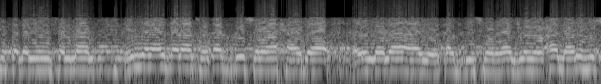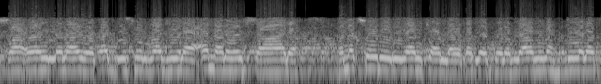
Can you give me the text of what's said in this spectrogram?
كتب سلمان. إن الأرض لا تقدس أحدا. وإنما يقدس الرجل عمله الصالح. وإنما يقدس الرجل عمله الصالح. ومقصود بذلك أنه قد يكون بالأرض مهدولة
